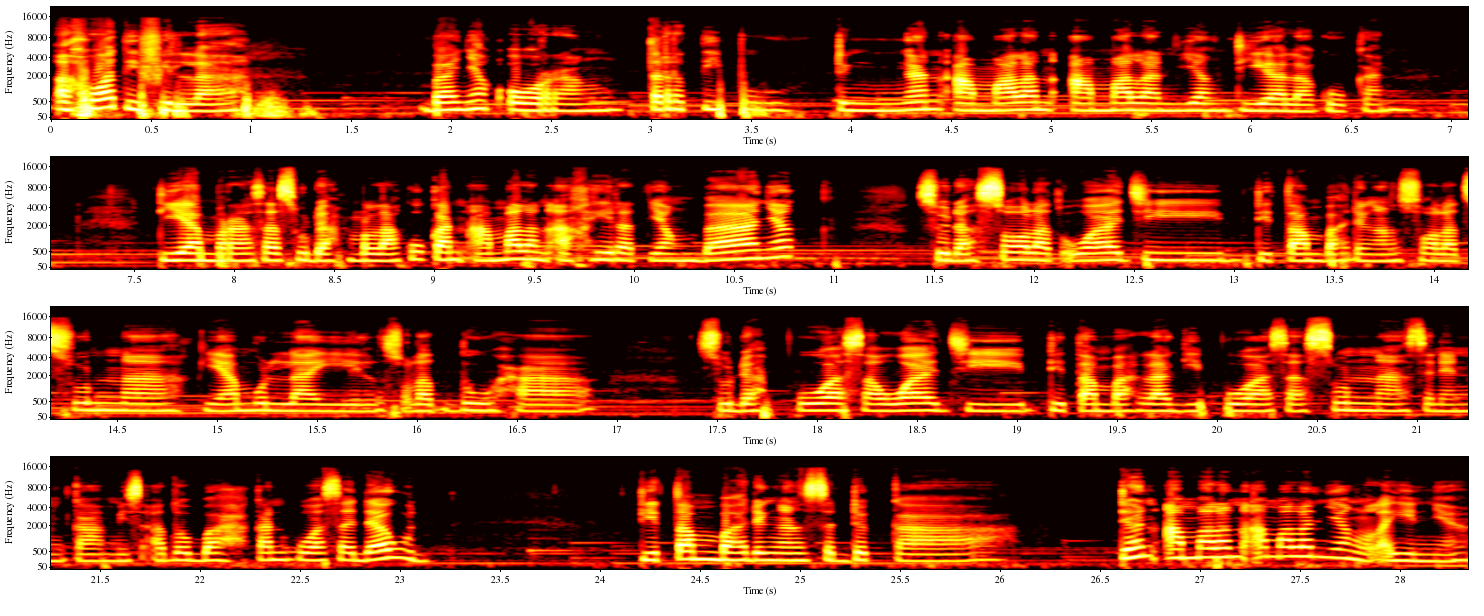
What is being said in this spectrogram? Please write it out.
Akhwati fillah, banyak orang tertipu dengan amalan-amalan yang dia lakukan. Dia merasa sudah melakukan amalan akhirat yang banyak, sudah sholat wajib, ditambah dengan sholat sunnah, qiyamul lail, sholat duha, sudah puasa wajib, ditambah lagi puasa sunnah Senin Kamis atau bahkan puasa Daud, ditambah dengan sedekah dan amalan-amalan yang lainnya.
